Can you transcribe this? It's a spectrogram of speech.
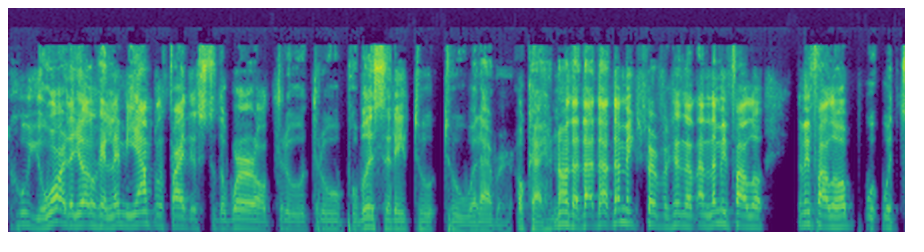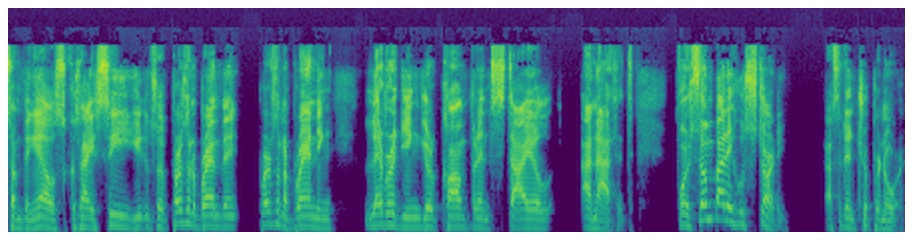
who you are, then you're like, okay, let me amplify this to the world through through publicity to to whatever. Okay, no, that that that, that makes perfect sense. And let me follow let me follow up w- with something else because I see you. So personal branding, personal branding, leveraging your confidence, style, and asset for somebody who's starting as an entrepreneur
